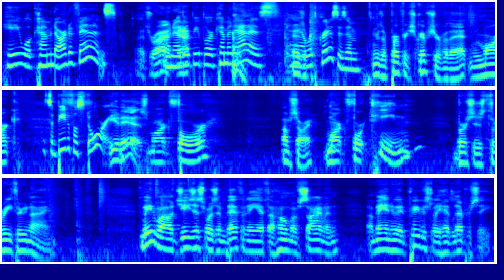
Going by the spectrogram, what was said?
He will come to our defense that's right. when other people are coming at us uh, a- with criticism. There's a perfect scripture for that. And Mark, It's a beautiful story. it is Mark 4, I'm sorry, Mark 14, verses 3 through 9. Meanwhile, Jesus was in Bethany at the home of Simon, a man who had previously had leprosy.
